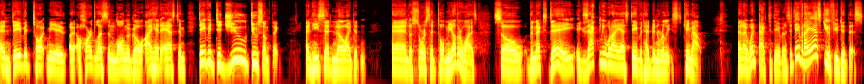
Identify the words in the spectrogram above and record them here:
And David taught me a, a hard lesson long ago. I had asked him, David, did you do something? And he said, No, I didn't. And a source had told me otherwise. So the next day, exactly what I asked David had been released, came out. And I went back to David. I said, David, I asked you if you did this.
